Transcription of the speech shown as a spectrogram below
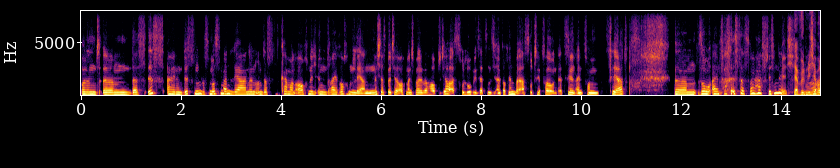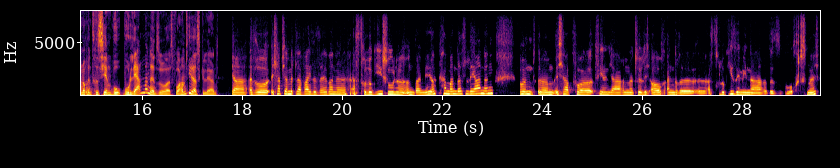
Und ähm, das ist ein Wissen, das muss man lernen und das kann man auch nicht in drei Wochen lernen. Nicht? Das wird ja auch manchmal behauptet, ja, Astrologen, die setzen sich einfach hin bei AstroTV und erzählen einen vom Pferd. Ähm, so einfach ist das wahrhaftig nicht. Da würde mich Ja, aber noch interessieren, wo, wo lernt man denn sowas? Wo haben Sie das gelernt? Ja, also ich habe ja mittlerweile selber eine Astrologieschule und bei mir kann man das lernen. Und ähm, ich habe vor vielen Jahren natürlich auch andere äh, Astrologieseminare besucht. Nicht?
